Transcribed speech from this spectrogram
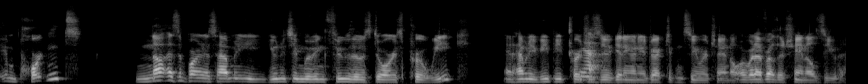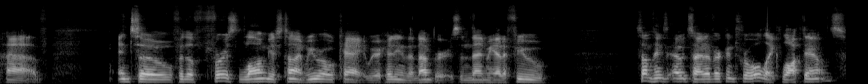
important, not as important as how many units you're moving through those doors per week and how many repeat purchases you're getting on your direct to consumer channel or whatever other channels you have. And so for the first longest time, we were okay. We were hitting the numbers. And then we had a few, some things outside of our control, like lockdowns,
